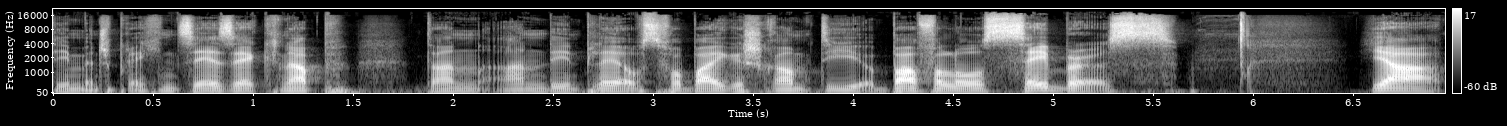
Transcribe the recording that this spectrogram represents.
dementsprechend sehr, sehr knapp dann an den Playoffs vorbeigeschrammt, die Buffalo Sabres. Ja,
